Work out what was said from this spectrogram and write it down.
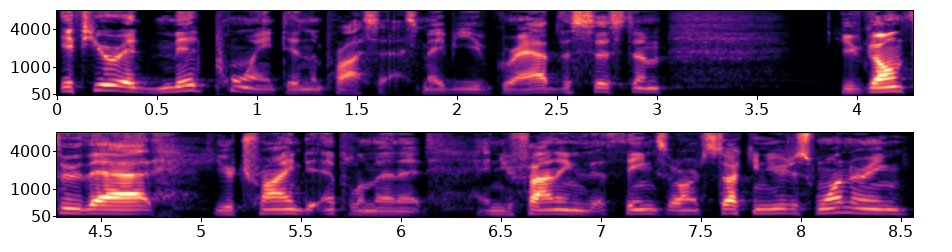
If you're at midpoint in the process, maybe you've grabbed the system, you've gone through that, you're trying to implement it, and you're finding that things aren't stuck, and you're just wondering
